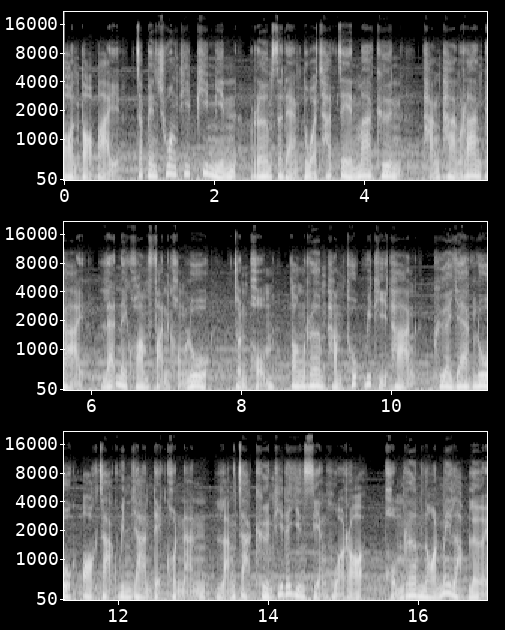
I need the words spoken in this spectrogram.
ตอนต่อไปจะเป็นช่วงที่พี่มิ้นเริ่มแสดงตัวชัดเจนมากขึ้น ทั้งทางร่างกายและในความฝันของลูก จนผมต้องเริ่มทำทุกวิถีทาง เพื่อแยกลูกออกจากวิญญาณเด็กคนนั้น หลังจากคืนที่ได้ยินเสียงหัวเราะ ผมเริ่มนอนไม่หลับเลย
